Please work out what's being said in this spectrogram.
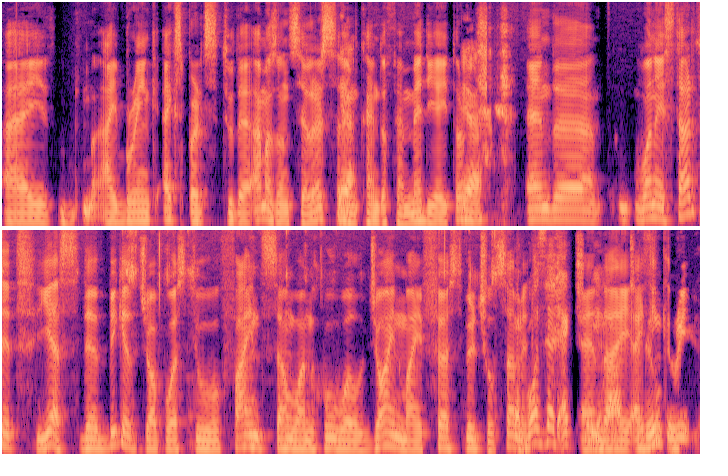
I I bring experts to the Amazon sellers. Yeah. I'm kind of a mediator. Yeah. And uh, when I started, yes, the biggest job was to find someone who will join my first virtual summit. But was that actually and hard I, to I do? think. Re-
